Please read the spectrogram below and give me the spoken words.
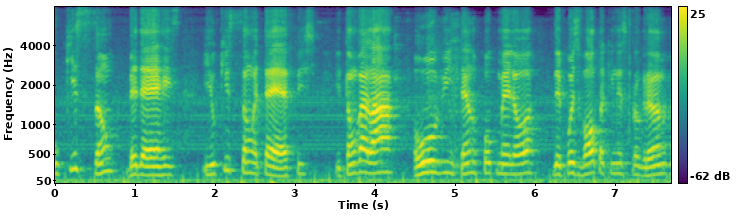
o que são BDRs e o que são ETFs então vai lá, ouve, entenda um pouco melhor, depois volta aqui nesse programa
